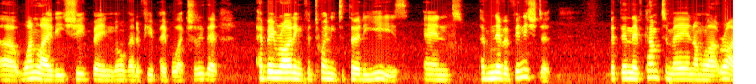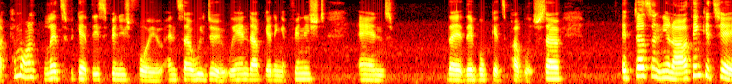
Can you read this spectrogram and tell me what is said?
uh, one lady, she'd been, well, I've had a few people actually that have been writing for 20 to 30 years and have never finished it. But then they've come to me and I'm like, right, come on, let's get this finished for you. And so we do. We end up getting it finished and their, their book gets published. So it doesn't, you know, I think it's, yeah,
